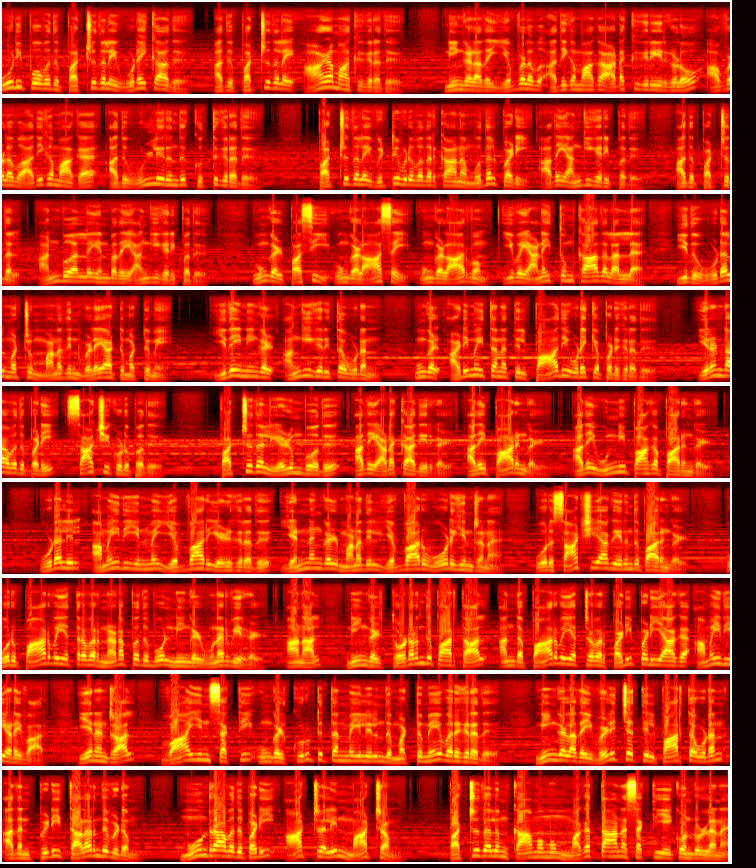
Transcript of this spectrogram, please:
ஊடிப்போவது பற்றுதலை உடைக்காது. அது பற்றுதலை ஆழமாக்குகிறது. நீங்கள் அதை எவ்வளவு அதிகமாக அடக்குகிறீர்களோ அவ்வளவு அதிகமாக அது உள்ளிருந்து குத்துகிறது. பற்றுதலை விட்டுவிடுவதற்கான முதல் படி அதை அங்கீகரிப்பது. அது பற்றுதல் அன்பு அல்ல என்பதை அங்கீகரிப்பது. உங்கள் பசி உங்கள் ஆசை உங்கள் ஆர்வம் இவை அனைத்தும் காதல் அல்ல. இது உடல் மற்றும் மனதின் விளையாட்டு மட்டுமே. இதை நீங்கள் அங்கீகரித்தவுடன் உங்கள் அடிமைத்தனத்தில் பாதி உடைக்கப்படுகிறது. இரண்டாவது படி சாட்சி கொடுப்பது. பற்றுதல் எழும்போது அதை அடக்காதீர்கள். அதை பாருங்கள். அதை உன்னிப்பாக பாருங்கள். உடலில் அமைதியின்மை எவ்வாறு எழுகிறது? எண்ணங்கள் மனதில் எவ்வாறு ஓடுகின்றன? ஒரு சாட்சியாக இருந்து பாருங்கள். ஒரு பார்வையற்றவர் நடப்பது போல் நீங்கள் உணர்வீர்கள். ஆனால் நீங்கள் தொடர்ந்து பார்த்தால் அந்த பார்வையற்றவர் படிப்படியாக அமைதியடைவார். ஏனென்றால் வாயின் சக்தி உங்கள் குருட்டுத்தன்மையிலிருந்து மட்டுமே வருகிறது. நீங்கள் அதை வெளிச்சத்தில் பார்த்தவுடன் அதன் பிடி தளர்ந்துவிடும் மூன்றாவது படி ஆற்றலின் மாற்றம். பற்றுதலும் காமமும் மகத்தான சக்தியை கொண்டுள்ளன.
